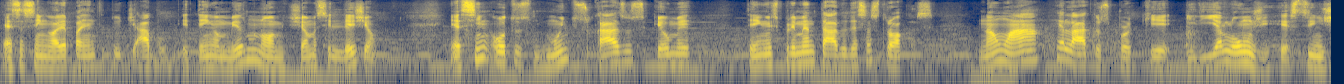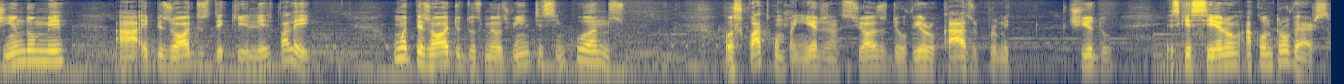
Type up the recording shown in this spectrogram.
Essa senhora é parente do diabo e tem o mesmo nome, chama-se Legião. E assim outros muitos casos eu me tenho experimentado dessas trocas. Não há relatos porque iria longe, restringindo-me a episódios de que lhe falei. Um episódio dos meus 25 anos. Os quatro companheiros, ansiosos de ouvir o caso prometido, esqueceram a controvérsia.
